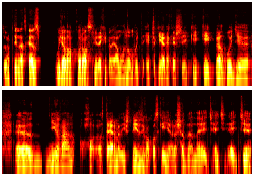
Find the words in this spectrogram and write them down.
történethez. Ugyanakkor azt mindenképpen elmondom, hogy csak érdekességképpen, hogy nyilván, ha a termelést nézzük, akkor az kényelmesebb lenne egy, egy, egy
